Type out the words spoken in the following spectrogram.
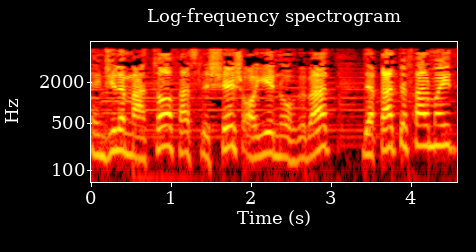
انجیل متا فصل شش آیه نه به بعد دقت بفرمایید.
